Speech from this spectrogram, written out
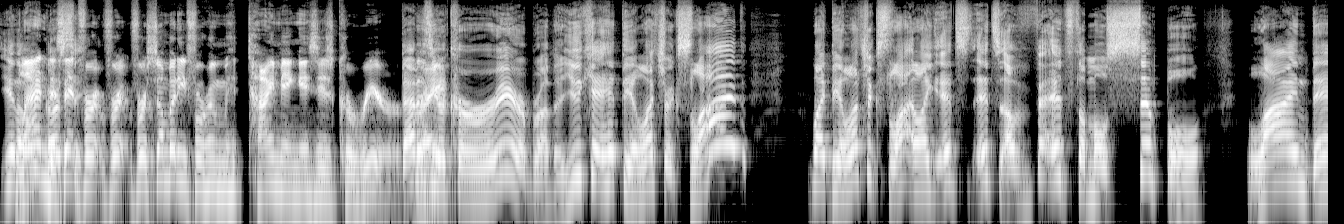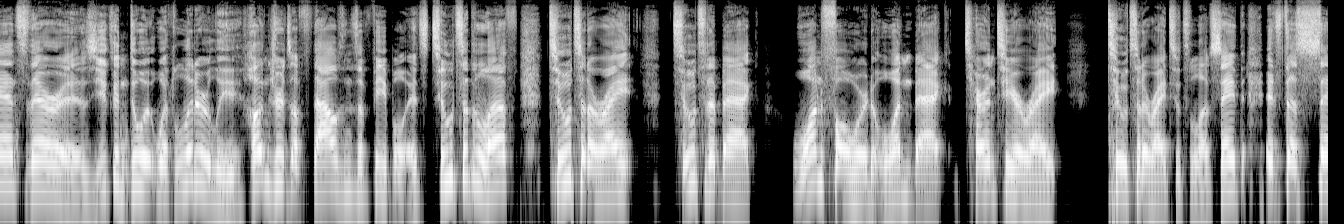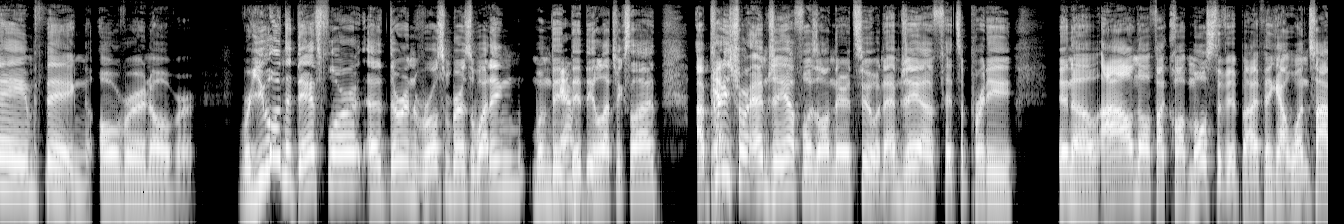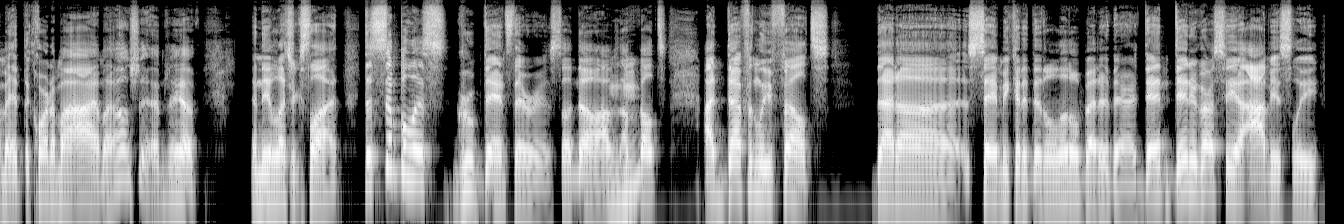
you know, Latin Garcia- descent for, for for somebody for whom timing is his career. That is right? your career, brother. You can't hit the electric slide. Like the electric slide, like it's it's a it's the most simple line dance there is. You can do it with literally hundreds of thousands of people. It's two to the left, two to the right, two to the back, one forward, one back, turn to your right, two to the right, two to the left. Same. It's the same thing over and over. Were you on the dance floor uh, during Rosenberg's wedding when they Yeah. did the electric slide? I'm pretty Yeah. sure MJF was on there too, and MJF hits a pretty, you know, I don't know if I caught most of it, but I think at one time I hit the corner of my eye. I'm like, oh shit, MJF. And the electric slide, the simplest group dance there is. So no, I, I Mhm. felt, I definitely felt that uh Sammy could have did a little better there. Dan, Daniel Garcia, obviously,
